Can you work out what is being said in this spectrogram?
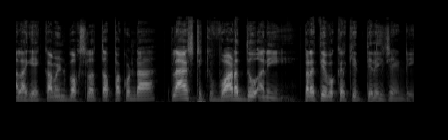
అలాగే కామెంట్ బాక్స్లో తప్పకుండా ప్లాస్టిక్ వాడద్దు అని ప్రతి ఒక్కరికి తెలియజేయండి.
